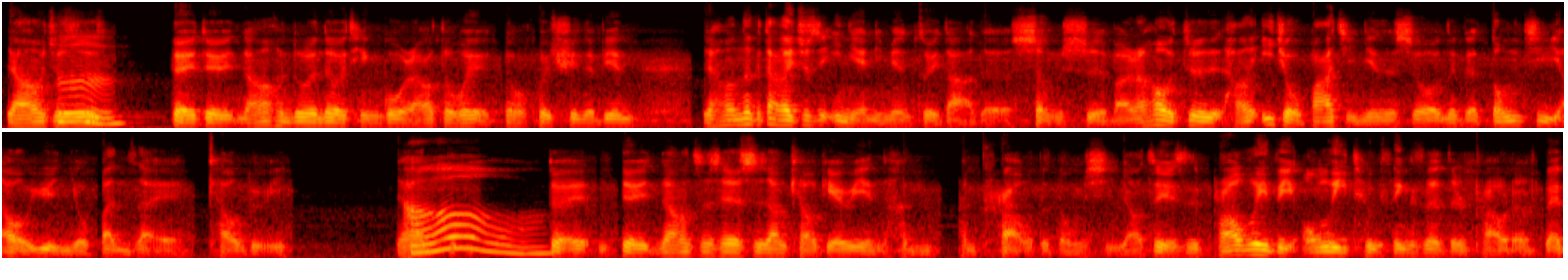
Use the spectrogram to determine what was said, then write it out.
然后就是对对，然后很多人都有听过，然后都会都会去那边，然后那个大概就是一年里面最大的盛事吧，然后就是好像一九八几年的时候，那个冬季奥运有办在 Calgary。哦，对对，然后这些是让 Calgarian 很很 proud 的东西，然后这也是 probably the only two things that they're proud of that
